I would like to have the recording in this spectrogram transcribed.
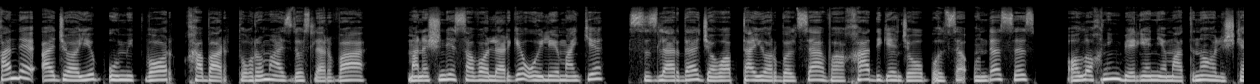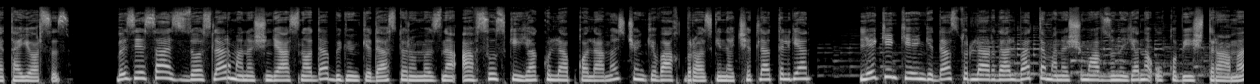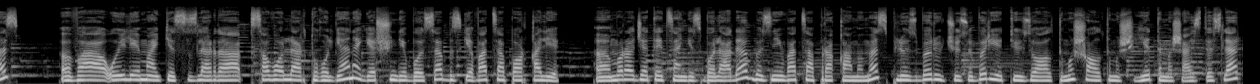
Qanday ajoyib umidvor xabar to'g'rimi aziz do'stlar? Va mana shunday savollarga o'ylaymanki sizlarda javob tayyor bo'lsa va ha degan javob bo'lsa unda siz ollohning bergan ne'matini olishga tayyorsiz. Biz esa aziz do'stlar mana shunday asnoda bugungi dasturimizni afsuski yakunlab qolamiz chunki vaqt birozgina chetlatilgan. Lekin keyingi dasturlarda albatta mana shu mavzuni yana o'qib eshittiramiz. Va o'ylaymanki sizlarda savollar tug'ilgan. Agar shunday bo'lsa bizga whatsapp orqali e, murojaat etsangiz bo'ladi. Bizning whatsapp raqamimiz plyus bir uch yuz bir yetti yuz oltmish oltmish yetmish aziz do'stlar.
